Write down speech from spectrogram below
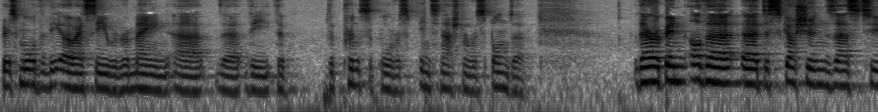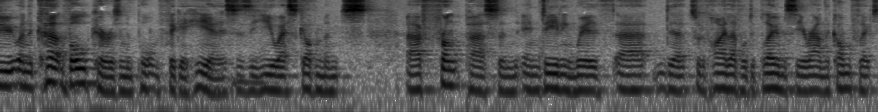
but it's more that the OSCE would remain uh, the, the, the, the principal res- international responder. There have been other uh, discussions as to, and Kurt Volker is an important figure here. This is the US government's uh, front person in dealing with uh, the sort of high level diplomacy around the conflict.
